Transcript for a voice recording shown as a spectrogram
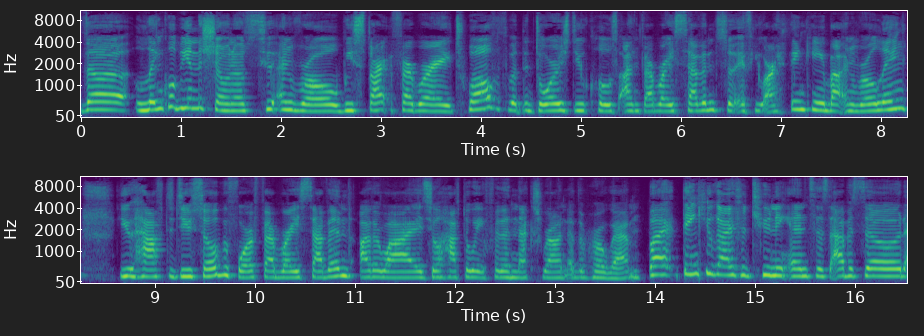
the link will be in the show notes to enroll. We start February 12th, but the doors do close on February 7th. So if you are thinking about enrolling, you have to do so before February 7th. Otherwise, you'll have to wait for the next round of the program. But thank you guys for tuning in to this episode.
